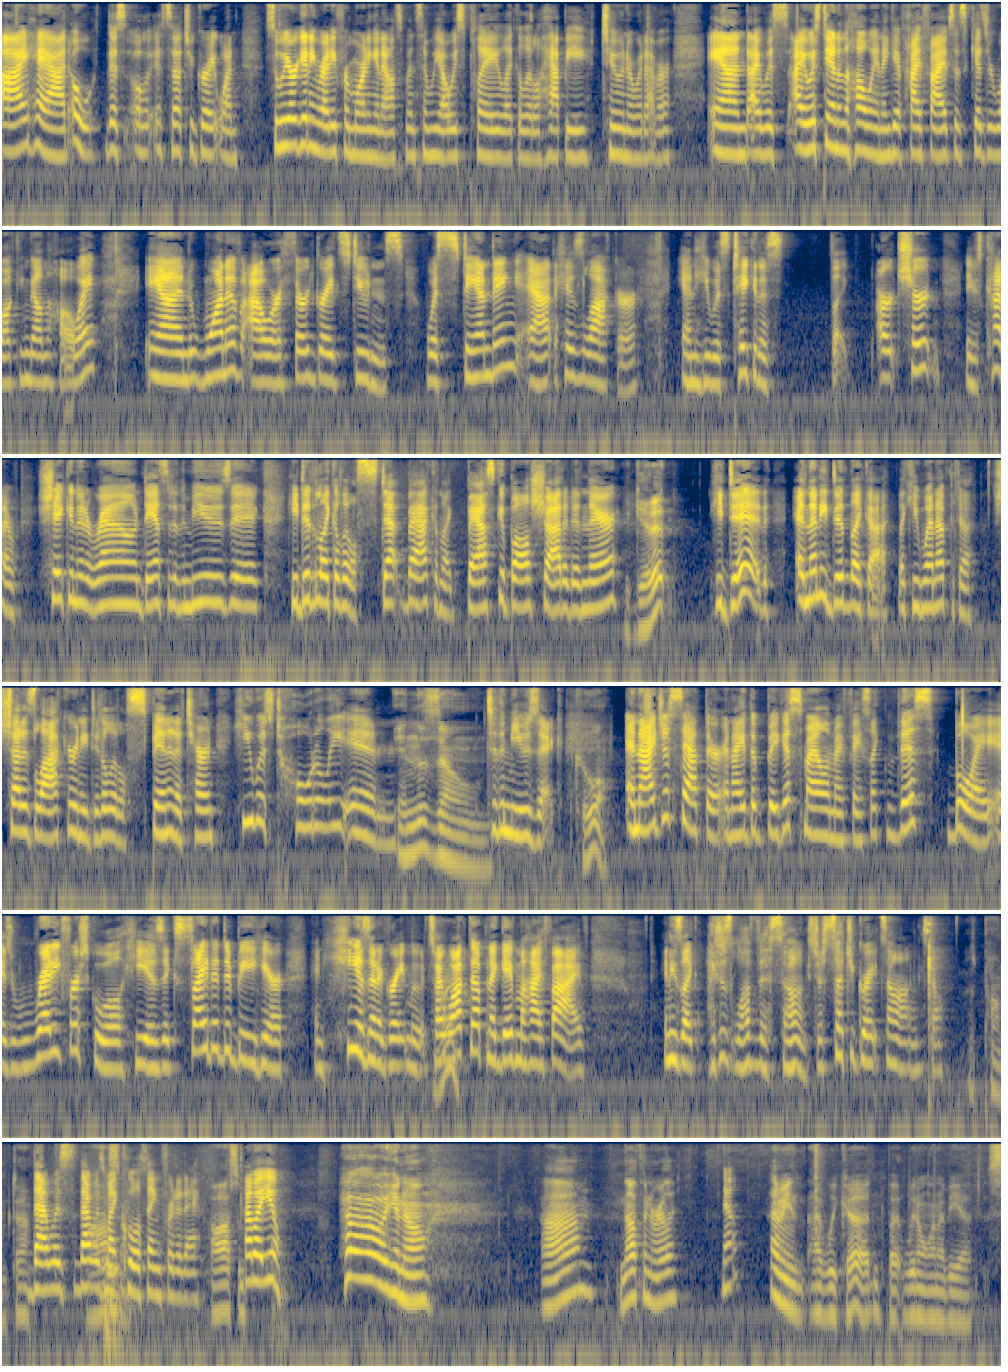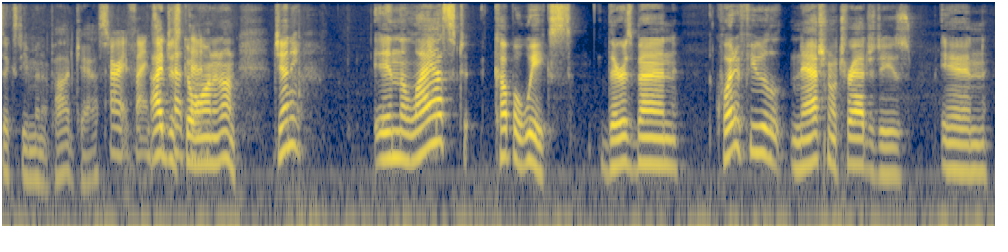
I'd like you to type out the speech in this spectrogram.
I had oh this oh it's such a great one. So we were getting ready for morning announcements and we always play like a little happy tune or whatever. And I was I always stand in the hallway and I give high fives as kids are walking down the hallway. And one of our third grade students was standing at his locker and he was taking his like art shirt and he was kind of shaking it around, dancing to the music. He did like a little step back and like basketball shot it in there. You get it? He did. And then he did like a like he went up to shut his locker and he did a little spin and a turn. He was totally in In the zone. to the music. Cool. And I just sat there and I had the biggest smile on my face. Like, this boy is ready for school. He is excited to be here and he is in a great mood. So I walked up and I gave him a high five. And he's like, I just love this song. It's just such a great song. So I was pumped up. that was that was my cool thing for today. awesome. How about you? Oh, you know, um, nothing really. I mean, uh, we could, but we don't want to be a 60-minute podcast. All right, fine. So I just go that. on and on. Jenny, in the last couple weeks, there's been quite a few national tragedies in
